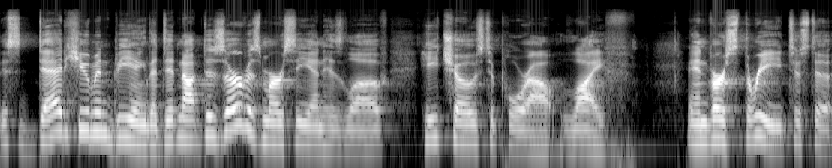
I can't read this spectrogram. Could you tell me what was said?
this dead human being that did not deserve his mercy and his love, he chose to pour out life. In verse 3, just to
